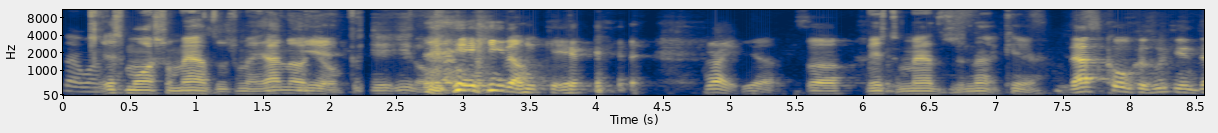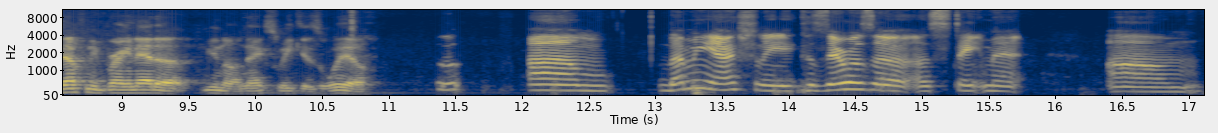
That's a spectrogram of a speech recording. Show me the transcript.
that wasn't. It's Marshall Mathers, man. I know yeah. you don't, you know he don't care. Right. Yeah. So Mr. Mathers does not care. That's cool because we can definitely bring that up, you know, next week as well. Um, let me actually because there was a, a statement um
